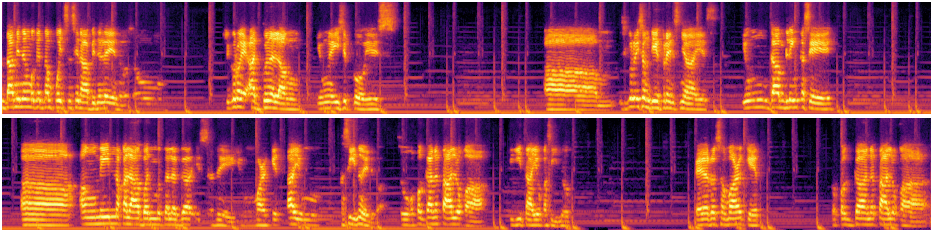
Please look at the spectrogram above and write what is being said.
ang dami ng magandang points na sinabi nila yun. No? So, siguro i-add ko na lang, yung naisip ko is, um, siguro isang difference niya is, yung gambling kasi, uh, ang main na kalaban mo talaga is ano eh, yung market, ah, yung casino eh, di ba? So kapag ka natalo ka, kikita yung casino. Pero sa market, kapag ka natalo ka,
